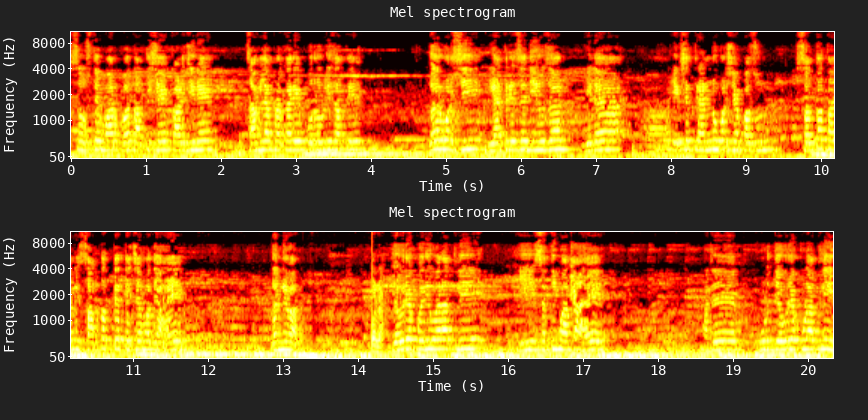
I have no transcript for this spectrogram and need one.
संस्थेमार्फत अतिशय काळजीने चांगल्या प्रकारे पुरवली जाते. दरवर्षी यात्रेचं नियोजन गेल्या एकशे त्र्याण्णव वर्षापासून सतत आणि सातत्य त्याच्यामध्ये आहे. धन्यवाद. बोला. देवरे परिवारातली ही सती माता आहे. म्हणजे कुळ देवरे कुळातली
